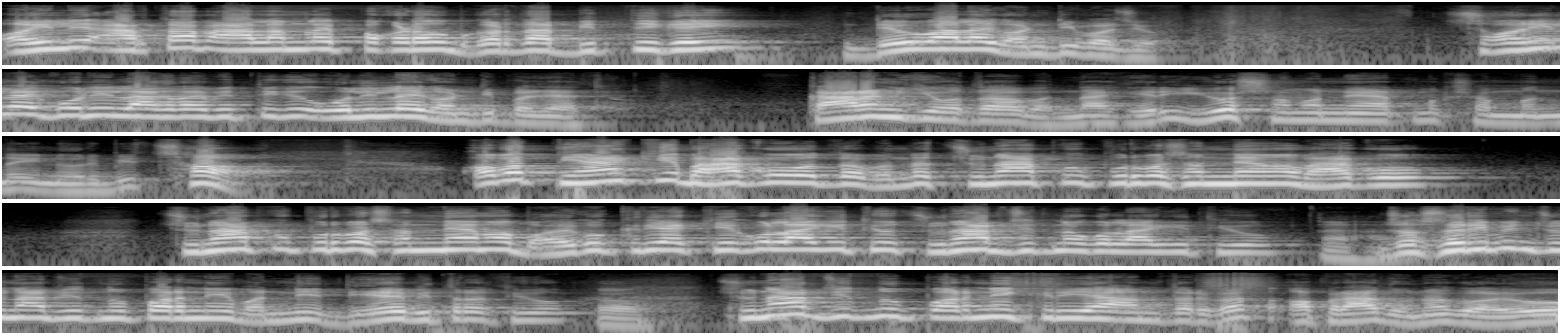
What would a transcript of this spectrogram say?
अहिले आफ्ताब आलमलाई पक्राउ गर्दा बित्तिकै देउवालाई घन्टी बज्यो। चरीलाई गोली लाग्दा बित्तिकै ओलीलाई घन्टी बजाएको थियो। कारण के हो त भन्दाखेरि यो समन्वयात्मक सम्बन्ध यिनीहरूबिच छ। अब त्यहाँ के भएको हो त भन्दा चुनावको पूर्व सन्ध्यामा भएको चुनावको पूर्व सन्ध्यामा भएको क्रिया के को लागि थियो? चुनाव जित्नको लागि थियो। जसरी पनि चुनाव जित्नुपर्ने भन्ने ध्येयभित्र थियो। चुनाव जित्नुपर्ने क्रिया अन्तर्गत अपराध हुन गयो।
